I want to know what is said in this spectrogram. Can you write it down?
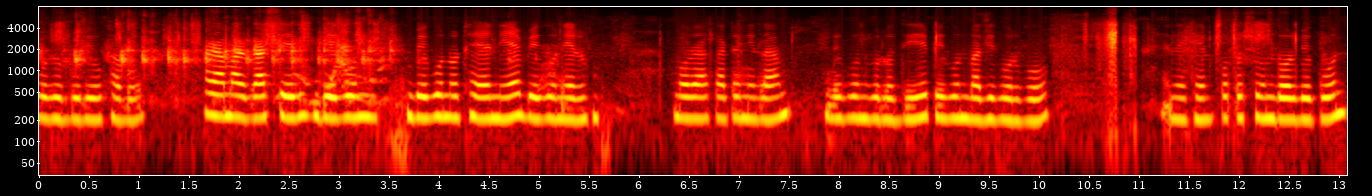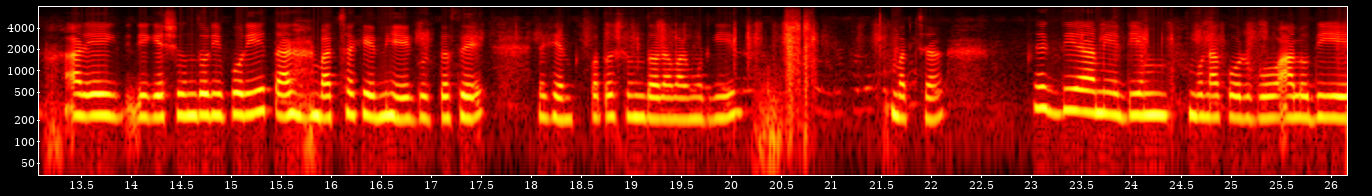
গরুর বুড়িও খাব। আর আমার গাছের বেগুন বেগুন উঠে নিয়ে বেগুনের বড়া কাটে নিলাম। বেগুনগুলো দিয়ে বেগুন বাজি করব। দেখেন কত সুন্দর বেগুন। আর এই দিকে সুন্দরী পরি তার বাচ্চাকে নিয়ে ঘুরতেছে। দেখেন কত সুন্দর আমার মুরগির বাচ্চা। এক দিয়ে আমি ডিম বোনা করব, আলু দিয়ে।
